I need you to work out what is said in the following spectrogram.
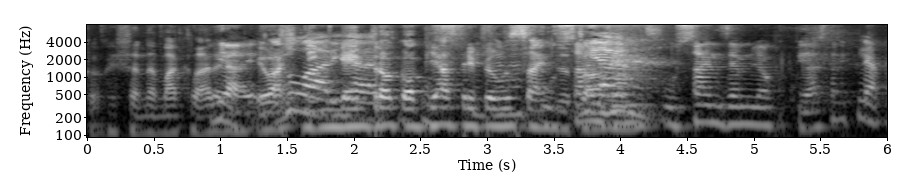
com fã da McLaren. Yeah, eu acho claro, que ninguém yeah. troca o Piastri pelo Sainz O atualmente. Sainz, o Sainz é melhor que o Piastri? Não.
